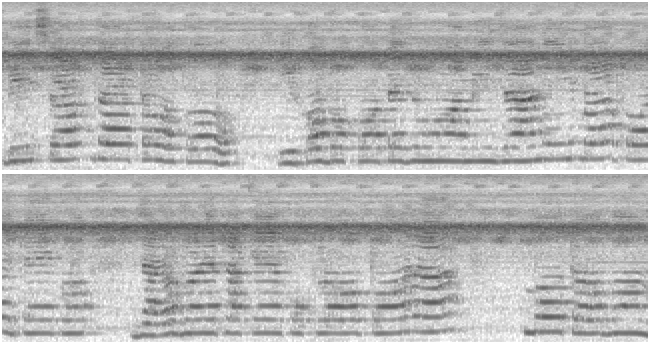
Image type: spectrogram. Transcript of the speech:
বিশ্বাসঘাতক ইহবকতে জো আমি জানিবা পৈতেক যাৰ ঘৰে থাকে শুক্ল পৰা বত বন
